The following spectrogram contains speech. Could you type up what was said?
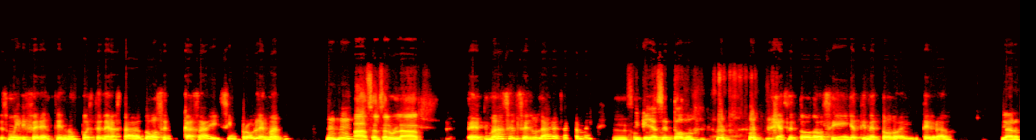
es muy diferente, ¿no? Puedes tener hasta dos en tu casa y sin problema, ¿no? Más el celular. Eh, más el celular, exactamente. y que ya sé todo. ya sé todo, sí, ya tiene todo ahí integrado. Claro.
